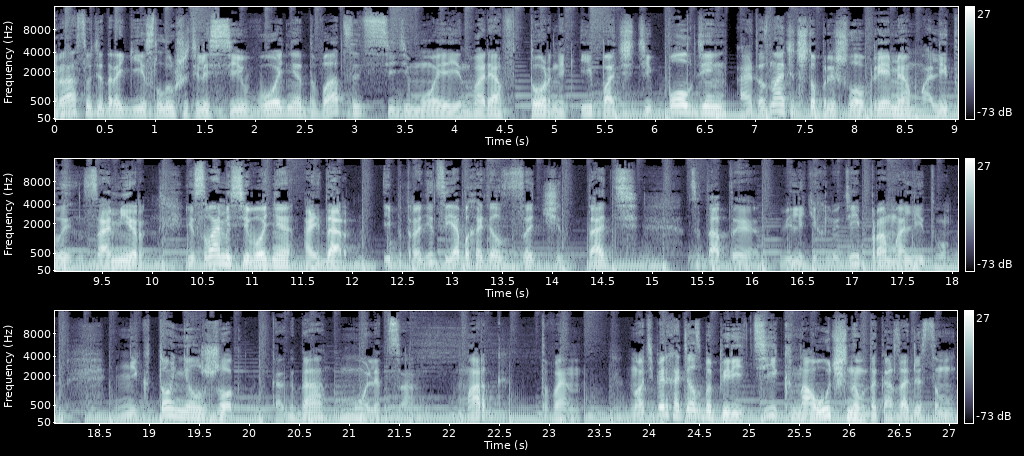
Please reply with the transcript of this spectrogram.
Здравствуйте, дорогие слушатели! Сегодня 27 января, вторник и почти полдень, а это значит, что пришло время молитвы за мир. И с вами сегодня Айдар. И по традиции я бы хотел зачитать цитаты великих людей про молитву. «Никто не лжет, когда молится». Марк Твен. Ну а теперь хотелось бы перейти к научным доказательствам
